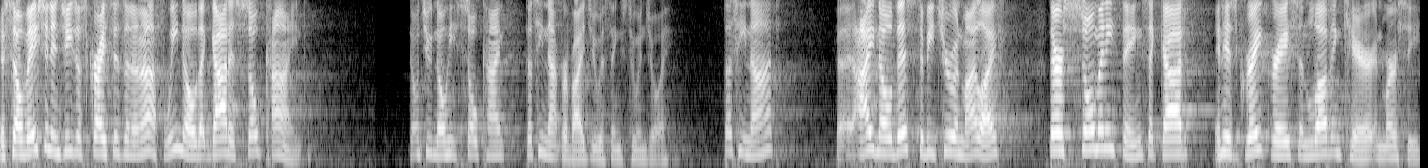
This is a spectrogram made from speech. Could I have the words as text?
if salvation in Jesus Christ isn't enough, we know that God is so kind. Don't you know He's so kind? Does He not provide you with things to enjoy? Does He not? I know this to be true in my life. There are so many things that God, in His great grace and love and care and mercy,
